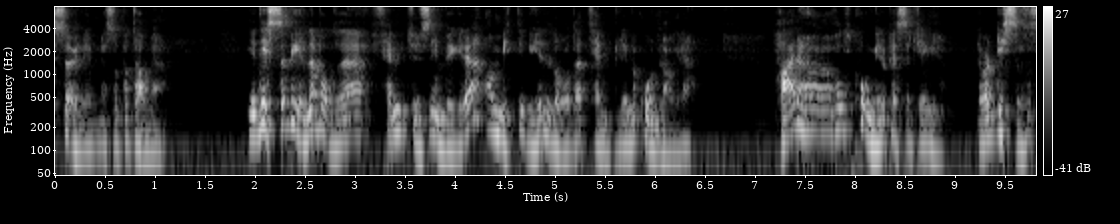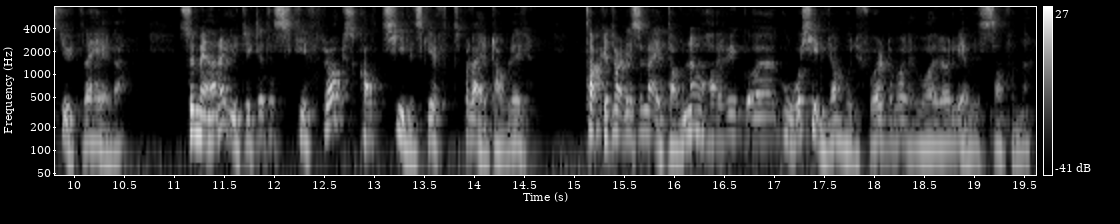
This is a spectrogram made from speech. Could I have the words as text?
sørlige Mesopotamia. I disse byene bodde det 5000 innbyggere, og midt i byen lå det templer med kornlagre. Her holdt konger og prester til. Det var disse som styrte det hele. Sumenerne utviklet et skriftspråk kalt kileskrift på leirtavler. Takket være disse leirtavlene har vi gode kilder om hvorfor det var å leve i samfunnet.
